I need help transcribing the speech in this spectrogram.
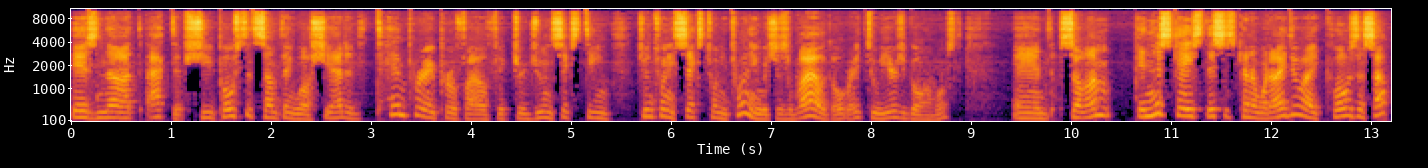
is not active. She posted something well she added a temporary profile picture June 16 June 26 2020 which is a while ago right? Two years ago almost and so I'm in this case this is kind of what I do. I close this up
